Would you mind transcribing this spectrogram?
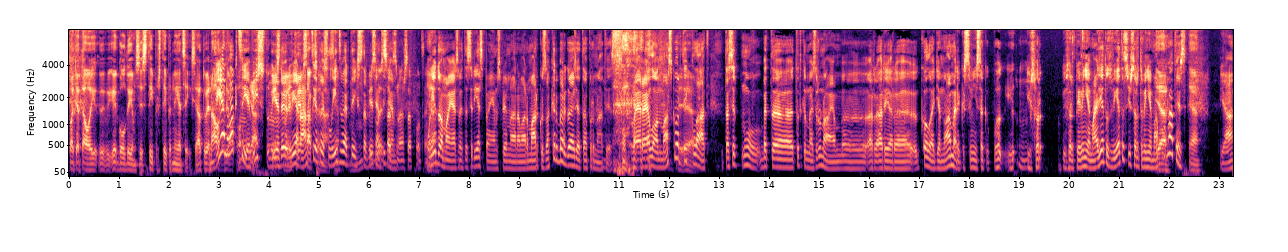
Pat ja tev ieguldījums ir stipri, stipri niecīgs, ja tu vienalga. Viena akcija, visu, tu, ja tev ir viena akcija, tu esi līdzvērtīgs starp visiem citiem. Un iedomājies, vai tas ir iespējams, piemēram, ar Marku Zakerbergu aiziet aprunāties, vai ar Elonu Masku var tikt klāt. Tas ir, nu, bet uh, tad, kad mēs runājam uh, ar, arī ar uh, kolēģiem no Amerikas, viņi saka, jūs varat. Jūs varat pie viņiem aiziet uz vietas, jūs varat viņiem aprunāties. Jā, jā. Jā,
